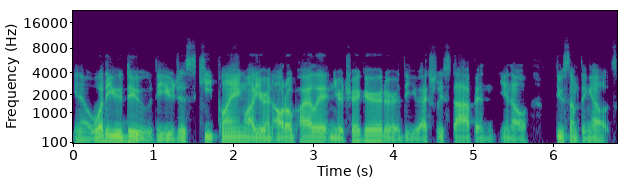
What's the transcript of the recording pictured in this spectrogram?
you know, what do you do? Do you just keep playing while you're in autopilot and you're triggered, or do you actually stop and, you know, do something else?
